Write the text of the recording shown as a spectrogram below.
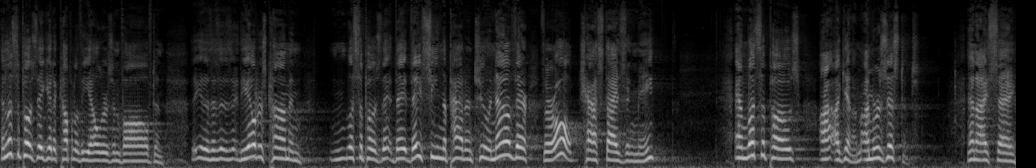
and let's suppose they get a couple of the elders involved, and know, the, the, the, elders come, and let's suppose they, they, they've seen the pattern too, and now they're, they're all chastising me. And let's suppose, I, again, I'm, I'm resistant, and I say,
